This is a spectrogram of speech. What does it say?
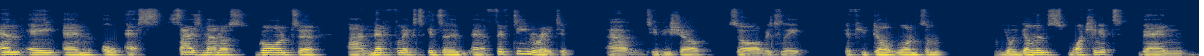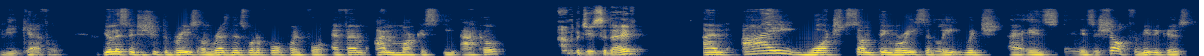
M A N O S. Seis Manos. Go on to uh, Netflix. It's a, a 15 rated uh, TV show. So obviously, if you don't want some your youngins watching it, then be careful. You're listening to Shoot the Breeze on Resonance 104.4 FM. I'm Marcus E. Acko. I'm producer Dave. And I watched something recently, which uh, is is a shock for me because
